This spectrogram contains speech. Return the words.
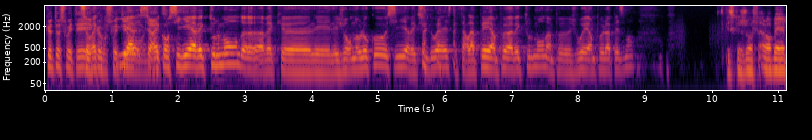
que te souhaiter se, que vous souhaitez se réconcilier avec tout le monde, avec les, les, journaux locaux aussi, avec Sud-Ouest, faire la paix un peu avec tout le monde, un peu jouer un peu l'apaisement Qu'est-ce que je dois faire? Alors, ben,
